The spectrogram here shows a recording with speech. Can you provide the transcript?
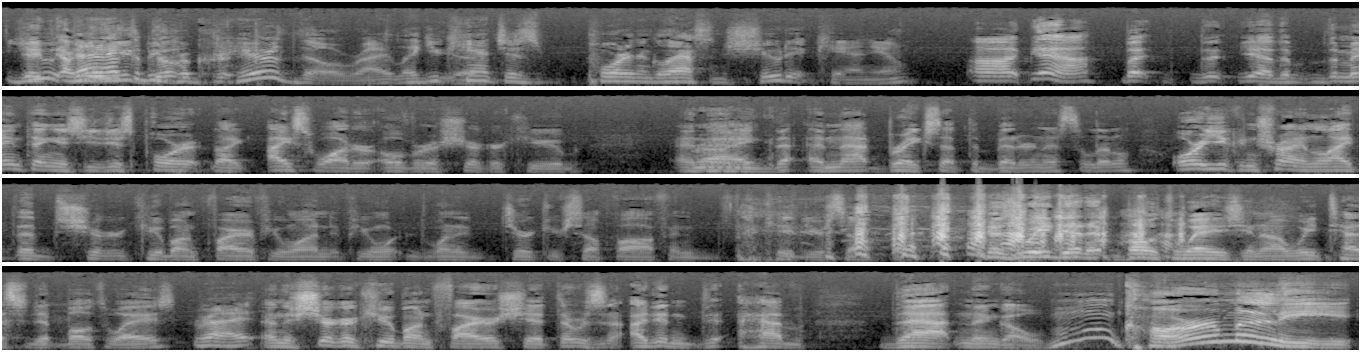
Yeah, you, I that mean, has you to be go- prepared, though, right? Like, you Yeah. can't just pour it in a glass and shoot it, can you? Uh, yeah, but the, yeah, the the main thing is you just pour it like ice water over a sugar cube, and Right. then th- and that breaks up the bitterness a little. Or you can try and light the sugar cube on fire if you want. If you want, want to jerk yourself off and kid yourself, because we did it both ways. You know, we tested it both ways. Right. And the sugar cube on fire shit. There was I didn't have that and then go mmm caramely.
